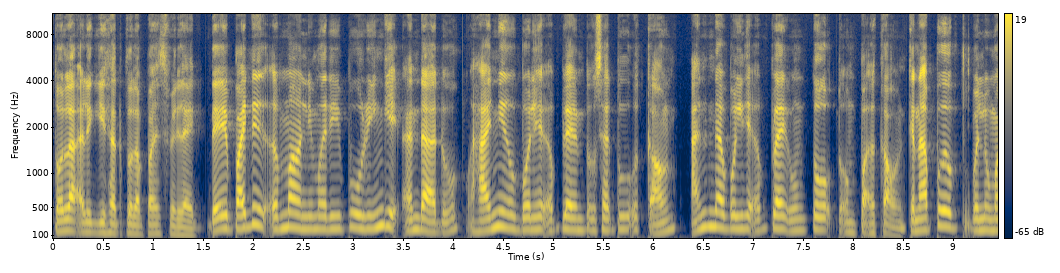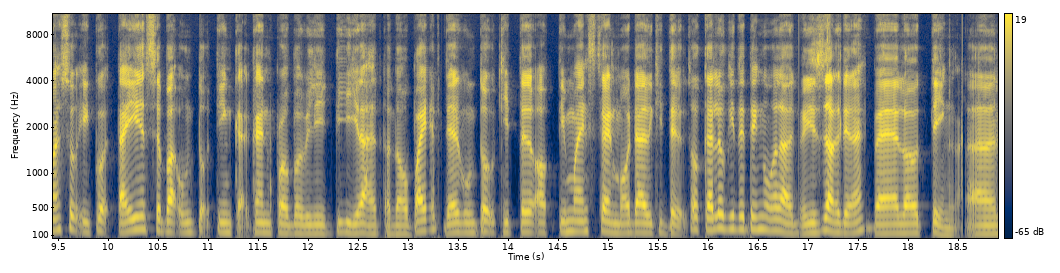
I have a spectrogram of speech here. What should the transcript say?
tolak lagi 189. Daripada amount RM5,000 anda tu hanya boleh apply untuk satu akaun anda boleh apply untuk, empat akaun. Kenapa perlu masuk ikut tayar sebab untuk tingkatkan probability lah atau apa dan untuk kita optimizekan modal kita. So kalau kita tengok lah result dia eh, balloting uh,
